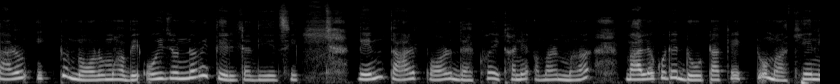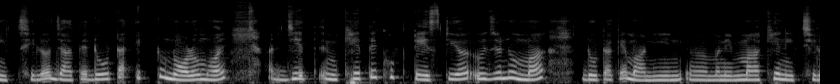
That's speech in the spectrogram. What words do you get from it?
কারণ একটু নরম হবে, ওই জন্য আমি তেলটা দিয়েছি। দেন তারপর দেখো এখানে আমার মা ভালো করে ডোটাকে একটু মাখিয়ে নিচ্ছিল যাতে ডোটা একটু নরম হয় আর যে খেতে খুব টেস্টি হয়, ওই জন্য মা ডোটাকে মানিয়ে মানে মাখিয়ে নিচ্ছিল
